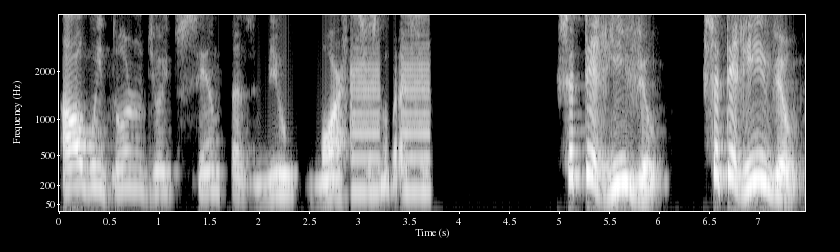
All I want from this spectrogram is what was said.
algo em torno de 800 mil mortes no Brasil. Isso é terrível. Isso é terrível.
